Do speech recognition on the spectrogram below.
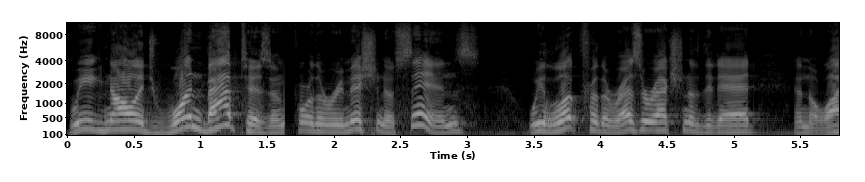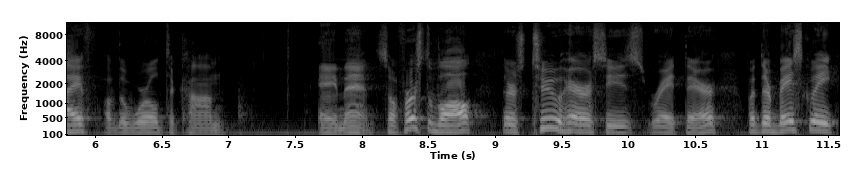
We acknowledge one baptism for the remission of sins. We look for the resurrection of the dead and the life of the world to come. Amen. So, first of all, there's two heresies right there, but they're basically,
